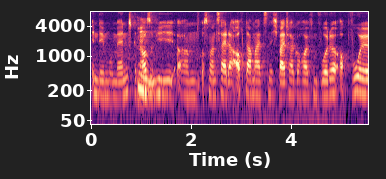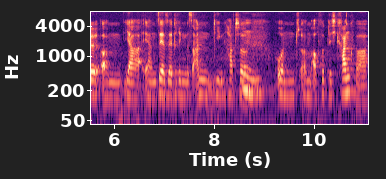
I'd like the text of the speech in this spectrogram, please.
in dem Moment, genauso mhm. wie ähm, Osman Zayda auch damals nicht weitergeholfen wurde, obwohl ähm, ja, er ein sehr, sehr dringendes Anliegen hatte mhm. und ähm, auch wirklich krank war.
